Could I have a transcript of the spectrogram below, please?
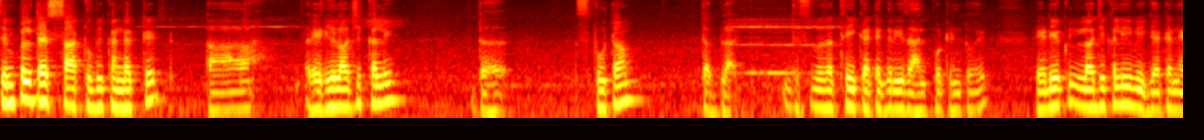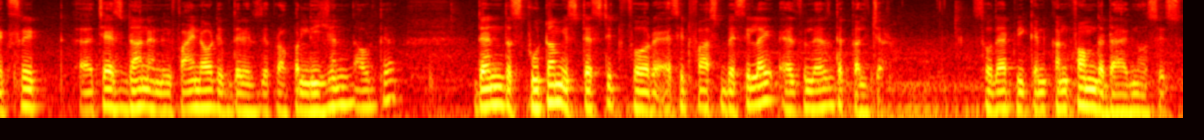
simple tests are to be conducted uh, radiologically, the sputum, the blood. This were the three categories I'll put into it. Radiologically, we get an X-ray uh, chest done and we find out if there is a proper lesion out there. Then the sputum is tested for acid-fast bacilli as well as the culture so that we can confirm the diagnosis.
